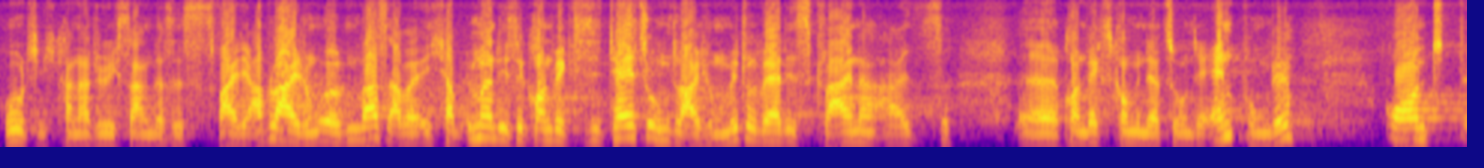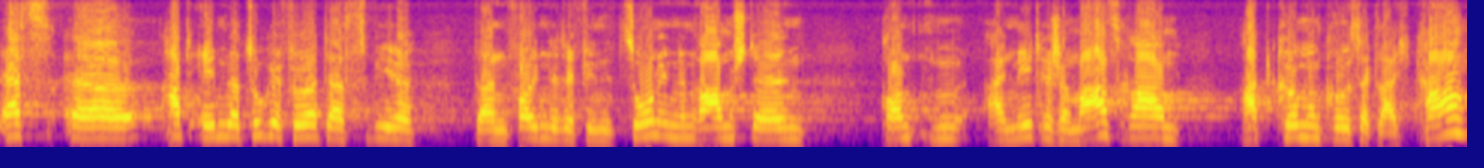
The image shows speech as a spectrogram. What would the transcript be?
gut, ich kann natürlich sagen, das ist zweite Ableitung irgendwas, aber ich habe immer diese Konvexitätsungleichung. Mittelwert ist kleiner als äh, Konvexkombination der Endpunkte. Und das äh, hat eben dazu geführt, dass wir dann folgende Definition in den Raum stellen konnten. Ein metrischer Maßraum hat Krümmung größer gleich k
